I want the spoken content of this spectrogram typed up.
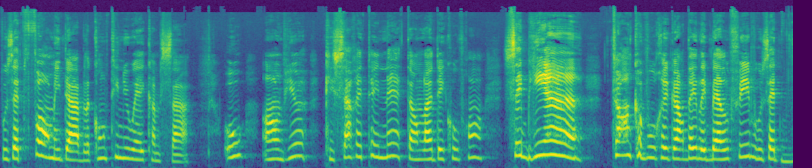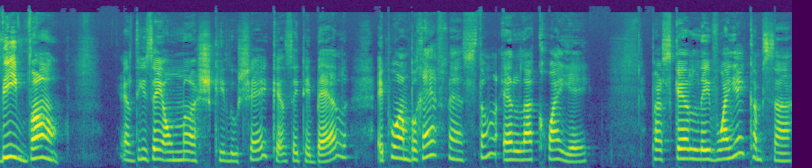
Vous êtes formidable, continuez comme ça. Ou un vieux qui s'arrêtait net en la découvrant C'est bien, tant que vous regardez les belles filles, vous êtes vivant. Elle disait aux moches qui louchaient qu'elles étaient belles et pour un bref instant, elle la croyait, parce qu'elle les voyait comme ça.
